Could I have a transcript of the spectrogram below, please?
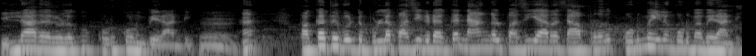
இல்லாதவர்களுக்கு கொடுக்கணும் பேராண்டி? பக்கத்து வீட்டு புள்ள பசி கிடக்க நாங்கள் பசியார சாப்பிட்றது கொடுமையிலும் கொடுமை பேராண்டி.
